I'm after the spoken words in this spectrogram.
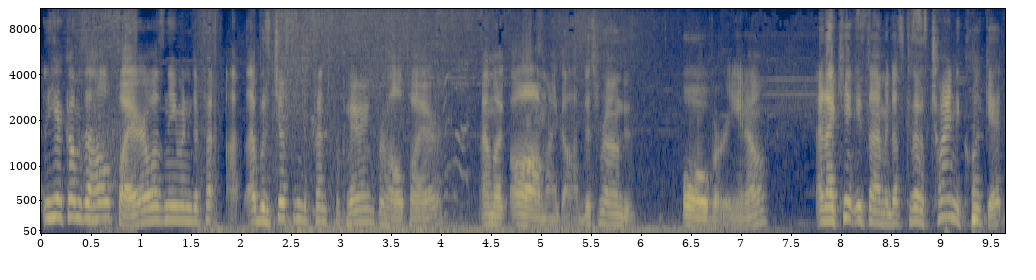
And here comes the Hellfire. I wasn't even in. I was just in defense preparing for Hellfire. I'm like, oh my god, this round is over, you know? And I can't use Diamond Dust because I was trying to click it.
